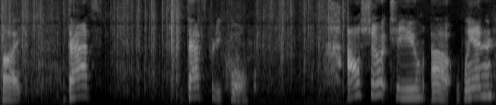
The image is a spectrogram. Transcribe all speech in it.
But that's that's pretty cool. I'll show it to you uh, when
